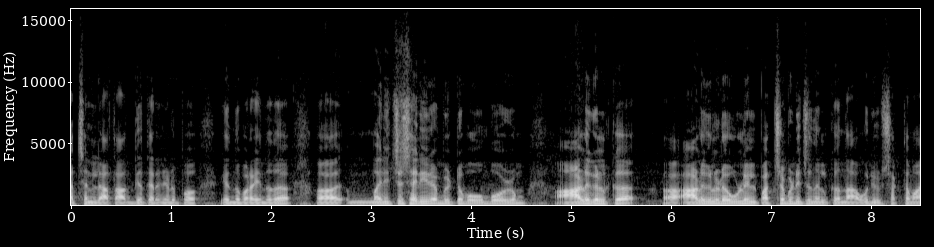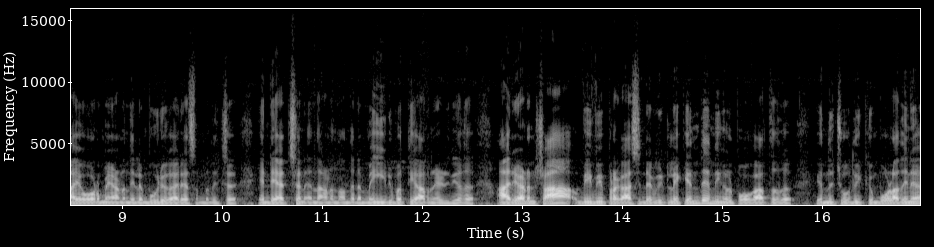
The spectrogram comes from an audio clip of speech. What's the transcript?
അച്ഛനില്ലാത്ത ആദ്യ തെരഞ്ഞെടുപ്പ് എന്ന് പറയുന്നത്. മരിച്ച ശരീരം വിട്ടുപോകുമ്പോഴും ആളുകൾക്ക് ആളുകളുടെ ഉള്ളിൽ പച്ചപിടിച്ച് നിൽക്കുന്ന ഒരു ശക്തമായ ഓർമ്മയാണ് നിലമ്പൂരുകാരെ സംബന്ധിച്ച് എന്റെ അച്ഛൻ എന്നാണ് നന്ദന മെയ് ഇരുപത്തിയാറിന് എഴുതിയത്. ആര്യാടൻ ഷാ വി വി പ്രകാശിന്റെ വീട്ടിലേക്ക് എന്തേ നിങ്ങൾ പോകാത്തത് എന്ന് ചോദിക്കുമ്പോൾ അതിന്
